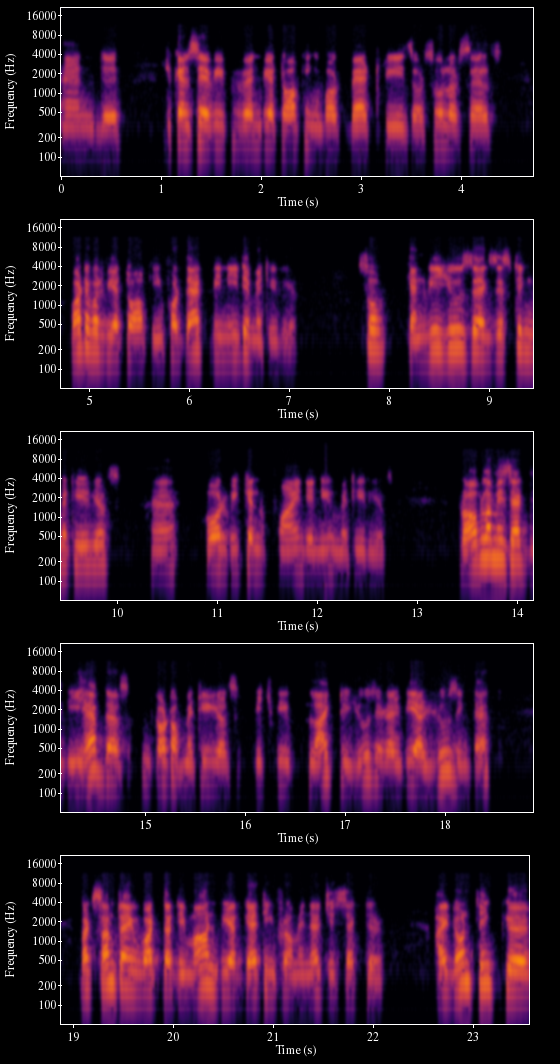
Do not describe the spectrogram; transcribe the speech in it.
And uh, you can say we, when we are talking about batteries or solar cells, whatever we are talking, for that we need a material. So can we use the existing materials uh, or we can find a new materials? Problem is that we have the lot of materials which we like to use it and we are using that. But sometimes what the demand we are getting from energy sector, I don't think uh,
